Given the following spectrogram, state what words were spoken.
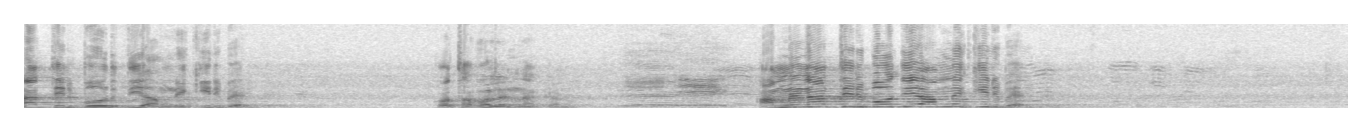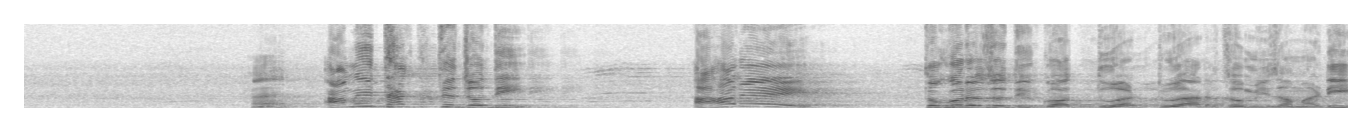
নাতির বউর দিয়ে আপনি কিনবেন কথা বলেন না কেন? আপনি নাতির বউ দিয়ে আপনি কিনবেন হ্যাঁ? আমি থাকতে যদি, আহারে তো করে যদি গদ্দুয়ার টুয়ার জমি জমাডি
